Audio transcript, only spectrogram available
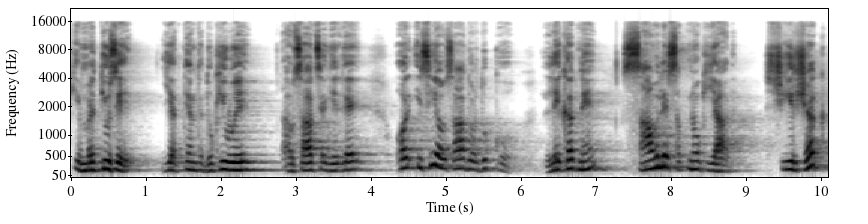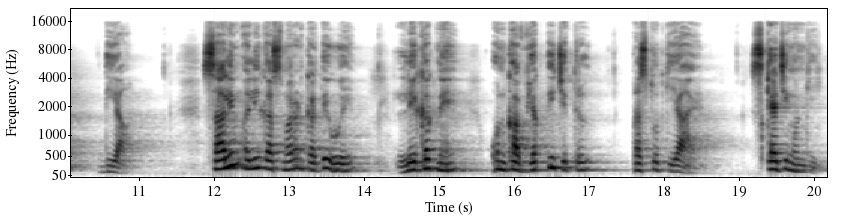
की मृत्यु से ये अत्यंत दुखी हुए, अवसाद से गिर गए और इसी अवसाद और दुख को लेखक ने सांवले सपनों की याद शीर्षक दिया। सालिम अली का स्मरण करते हुए लेखक ने उनका व्यक्ति चित्र प्रस्तुत किया है। स्केचिंग उनकी।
